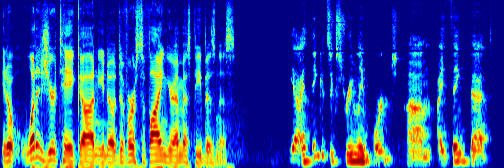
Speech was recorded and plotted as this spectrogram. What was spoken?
you know, what is your take on you know diversifying your MSP business? Yeah, I think it's extremely important. Um, I think that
